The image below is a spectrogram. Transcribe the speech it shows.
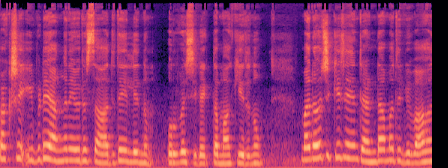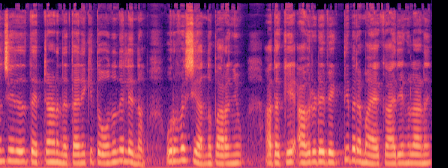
പക്ഷേ ഇവിടെ അങ്ങനെ ഒരു സാധ്യതയില്ലെന്നും ഉർവശി വ്യക്തമാക്കിയിരുന്നു. മനോജ് കെ ജയൻ രണ്ടാമത് വിവാഹം ചെയ്തത് തെറ്റാണെന്ന് തനിക്ക് തോന്നുന്നില്ലെന്നും ഉർവശി അന്ന് പറഞ്ഞു. അതൊക്കെ അവരുടെ വ്യക്തിപരമായ കാര്യങ്ങളാണ്.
